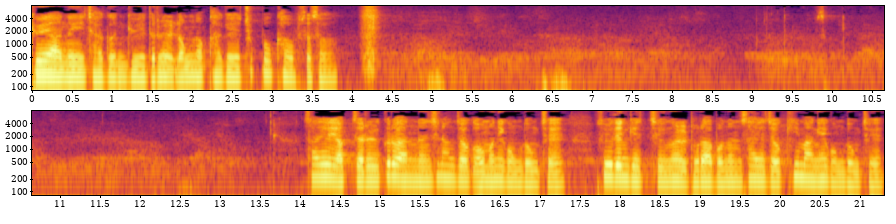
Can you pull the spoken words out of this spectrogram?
교회 안의 작은 교회들을 넉넉하게 축복하옵소서. 사회 약자를 끌어안는 신앙적 어머니 공동체, 소외된 계층을 돌아보는 사회적 희망의 공동체,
